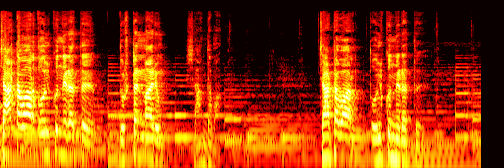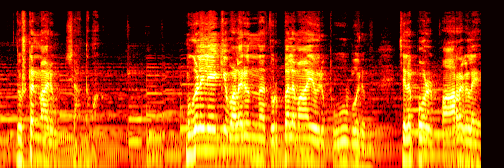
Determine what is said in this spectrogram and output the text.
ചാട്ടവാർ തോൽക്കുന്നിടത്ത് ദുഷ്ടന്മാരും ശാന്തമാകും ചാട്ടവാർ തോൽക്കുന്നിടത്ത് ദുഷ്ടന്മാരും ശാന്തമാകും മുകളിലേക്ക് വളരുന്ന ദുർബലമായ ഒരു പൂവ് പോലും ചിലപ്പോൾ പാറകളെ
